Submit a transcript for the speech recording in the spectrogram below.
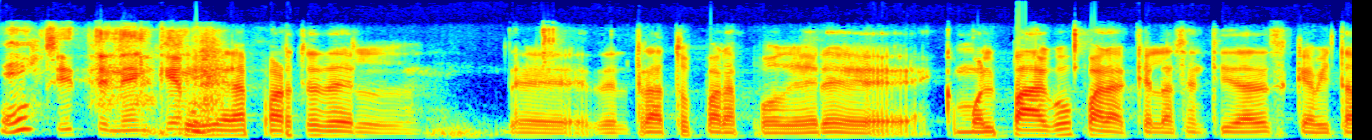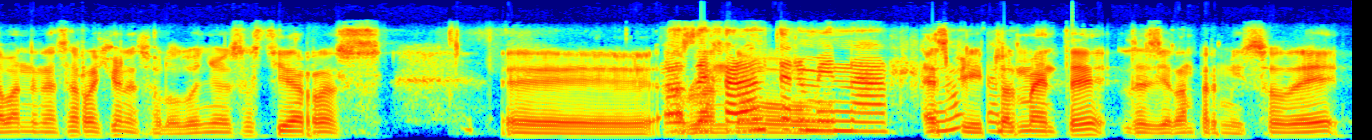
¿eh? sí tenían que Sí, era parte del, de- del trato para poder, eh, como el pago para que las entidades que habitaban en esas regiones o los dueños de esas tierras, eh, Los dejaran terminar. ¿no? espiritualmente, les dieran permiso de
